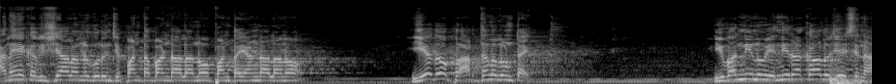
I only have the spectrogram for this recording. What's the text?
అనేక విషయాలను గురించి పంట బండాలనో పంట ఎండాలనో ఏదో ప్రార్థనలు ఉంటాయి ఇవన్నీ నువ్వు ఎన్ని రకాలు చేసినా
